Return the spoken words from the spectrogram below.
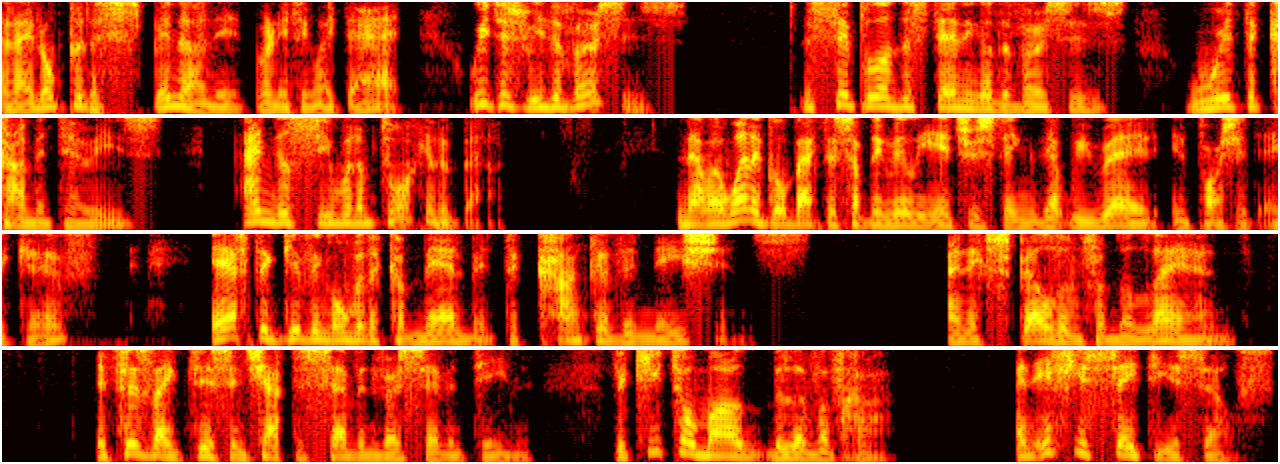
And I don't put a spin on it or anything like that. We just read the verses, the simple understanding of the verses with the commentaries, and you'll see what I'm talking about. Now, I want to go back to something really interesting that we read in Parshat Ekev. after giving over the commandment to conquer the nations and expel them from the land, it says like this in chapter 7, verse 17. And if you say to yourself,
